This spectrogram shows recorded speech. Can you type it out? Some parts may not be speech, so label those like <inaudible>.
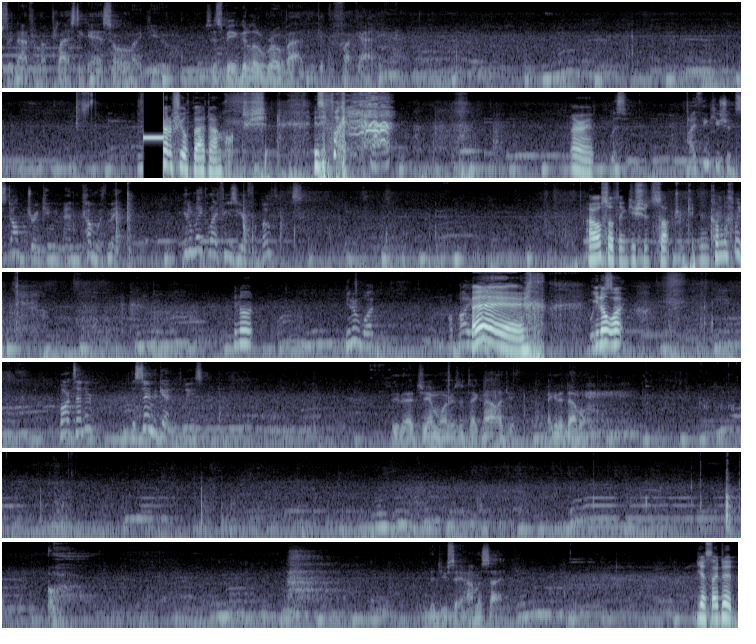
Especially not from a plastic asshole like you. So Just be a good little robot and get the fuck out of here. I kind of feel bad now. <laughs> Shit. Is he fucking. <laughs> Alright. Listen, I think you should stop drinking and come with me. It'll make life easier for both of us. I also think you should stop drinking and come with me. You know what? You know what? I'll you. Hey! <laughs> What you know say? what? Bartender, the same again, please. See that, Jim? Wonders of technology. Make it a double. Say homicide? Yes, I did.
